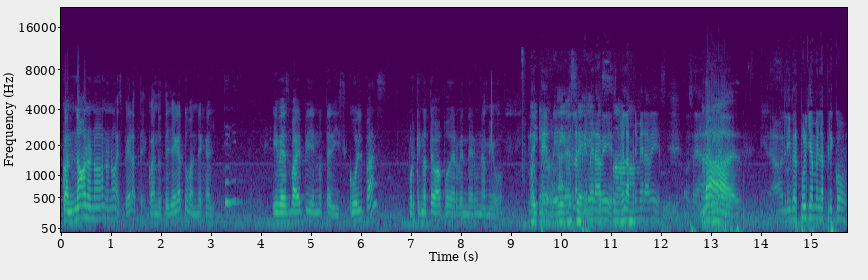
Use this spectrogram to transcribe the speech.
Cuando, no, no, no, no, no, espérate. Cuando te llega tu bandeja el tin y Best Buy pidiéndote disculpas porque no te va a poder vender un amigo. No hay pedo. no es la primera eso. vez, no es la primera vez. O sea, No. Ah, Liverpool ya me la aplicó,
